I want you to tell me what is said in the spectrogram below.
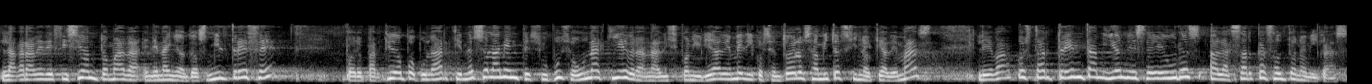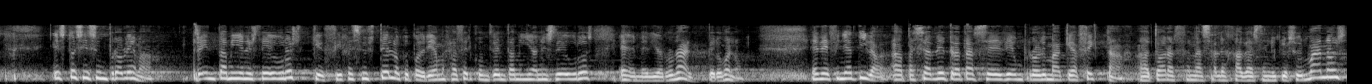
la grave decisión tomada en el año 2013 por el Partido Popular, que no solamente supuso una quiebra en la disponibilidad de médicos en todos los ámbitos, sino que además le va a costar 30 millones de euros a las arcas autonómicas. Esto sí es un problema. 30 millones de euros, que fíjese usted lo que podríamos hacer con 30 millones de euros en el medio rural. Pero bueno, en definitiva, a pesar de tratarse de un problema que afecta a todas las zonas alejadas de núcleos urbanos,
